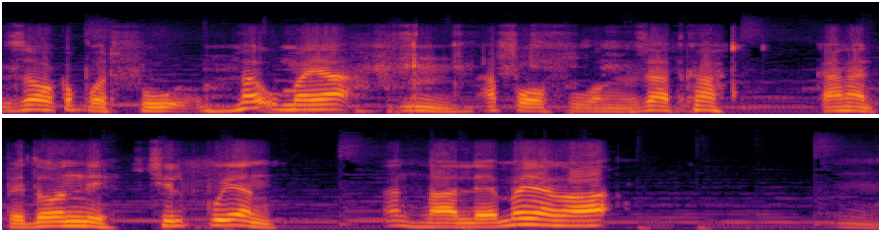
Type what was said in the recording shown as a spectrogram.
zo ka pot fu lau mai à um a po fu ang zat kha kan han pe don ni chil puyan an hla le mai anga um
